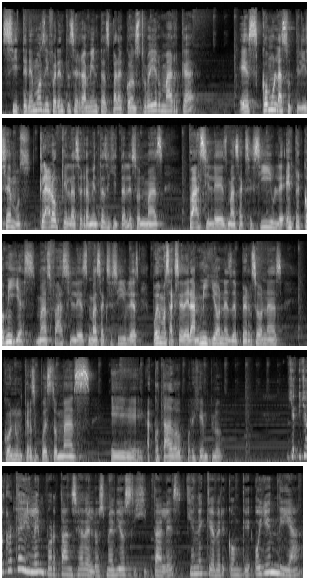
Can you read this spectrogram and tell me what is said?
si tenemos diferentes herramientas para construir marca, es cómo las utilicemos. Claro que las herramientas digitales son más fáciles, más accesibles, entre comillas, más fáciles, más accesibles. Podemos acceder a millones de personas con un presupuesto más eh, acotado, por ejemplo. Yo, yo, creo que ahí la importancia de los medios digitales tiene que ver con que hoy en día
